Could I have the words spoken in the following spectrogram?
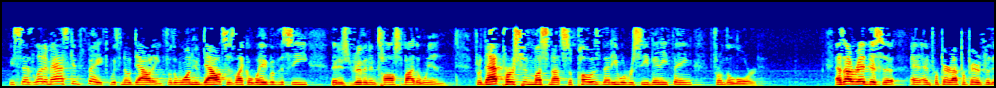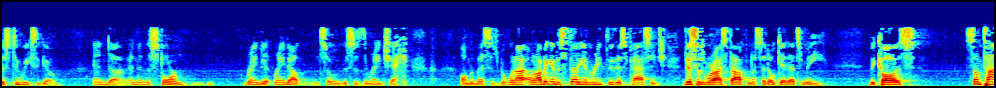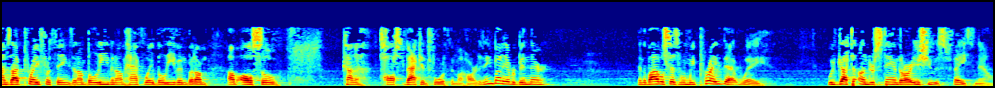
He says, Let him ask in faith with no doubting, for the one who doubts is like a wave of the sea that is driven and tossed by the wind. For that person must not suppose that he will receive anything from the Lord. As I read this uh, and, and, prepared, I prepared for this two weeks ago, and uh, and then the storm rained it rained out, and so this is the rain check on the message. But when I when I began to study and read through this passage, this is where I stopped and I said, okay, that's me. Because sometimes I pray for things and I'm believing, I'm halfway believing, but I'm, I'm also kind of tossed back and forth in my heart. Has anybody ever been there? And the Bible says when we pray that way, we've got to understand that our issue is faith now.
